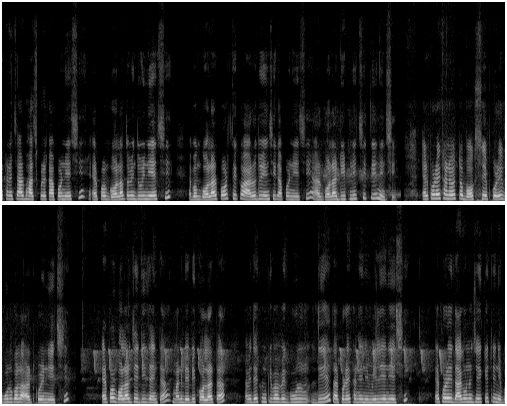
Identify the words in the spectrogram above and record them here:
এখানে চার ভাঁজ করে কাপড় নিয়েছি। এরপর গলা তো আমি দুই নিয়েছি এবং গলার পর থেকেও আরও দুই ইঞ্চি কাপড় নিয়েছি আর গলা ডিপ নিচ্ছি, তিন ইঞ্চি। এরপর এখানেও একটা বক্স শেপ করে গুল গলা আর্ট করে নিয়েছি। এরপর গলার যে ডিজাইনটা মানে বেবি কলারটা আমি দেখুন কীভাবে গুল দিয়ে তারপরে এখানে মিলিয়ে নিয়েছি। এরপর এই দাগ অনুযায়ী কেটে নেব।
